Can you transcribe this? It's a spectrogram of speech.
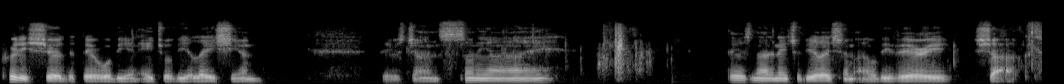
Pretty sure that there will be an atroviolaceum. There's Johnsonii. There's not an atroviolaceum. I will be very shocked.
